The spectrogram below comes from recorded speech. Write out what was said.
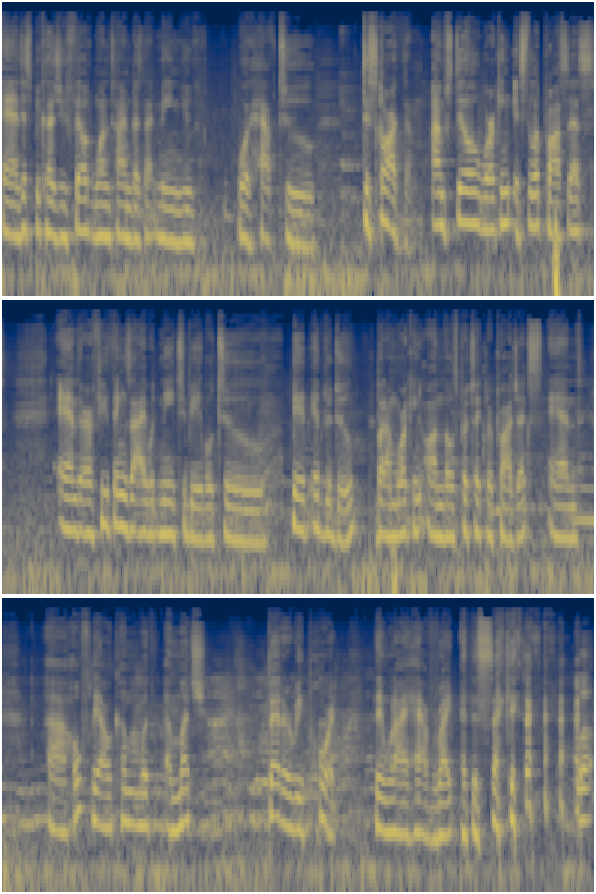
and just because you failed one time does not mean you will have to discard them. I'm still working, it's still a process, and there are a few things I would need to be able to be able to do, but I'm working on those particular projects, and uh, hopefully I'll come with a much better report than what I have right at this second. well,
